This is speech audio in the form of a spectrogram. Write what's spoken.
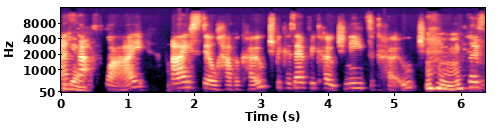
And Yeah. that's why I still have a coach because every coach needs a coach Mhm. because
